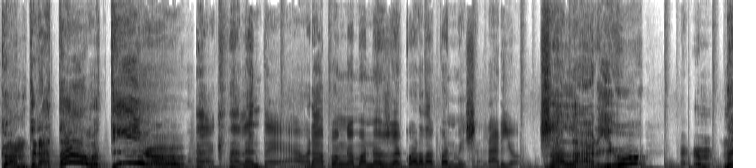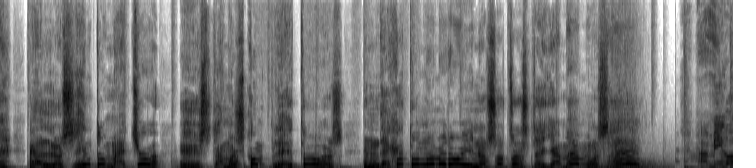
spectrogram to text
Contratado, tío. Excelente, ahora pongámonos de acuerdo con mi salario. ¿Salario? Lo siento, macho. Estamos completos. Deja tu número y nosotros te llamamos, ¿eh? Amigos,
